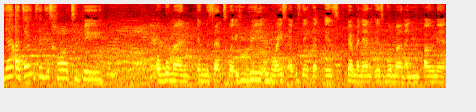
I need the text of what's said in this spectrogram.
Yeah, I don't think it's hard to be a woman in the sense where if you really embrace everything that is feminine, is woman, and you own it,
